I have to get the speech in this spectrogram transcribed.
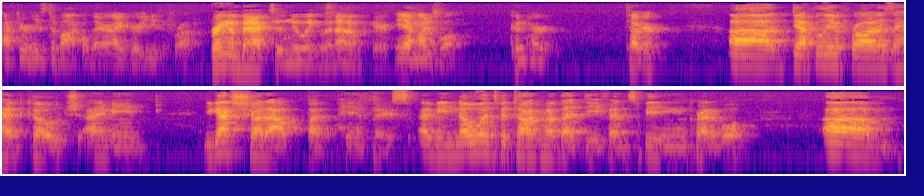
after his debacle there. I agree, he's a fraud. Bring him back to New England. I don't care. Yeah, might as well. Couldn't hurt. Tucker. Uh, definitely a fraud as a head coach. I mean, you got shut out by the Panthers. I mean, no one's been talking about that defense being incredible. Um,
